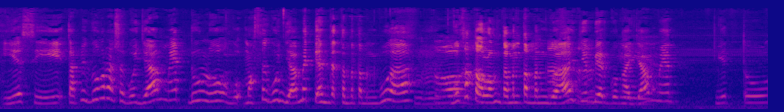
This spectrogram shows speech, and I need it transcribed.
iya sih tapi gue ngerasa gue jamet dulu gua, maksudnya gue jamet di antara teman-teman gue Oh. gue ketolong teman-teman gue aja biar gue nggak Iya. jamet gitu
